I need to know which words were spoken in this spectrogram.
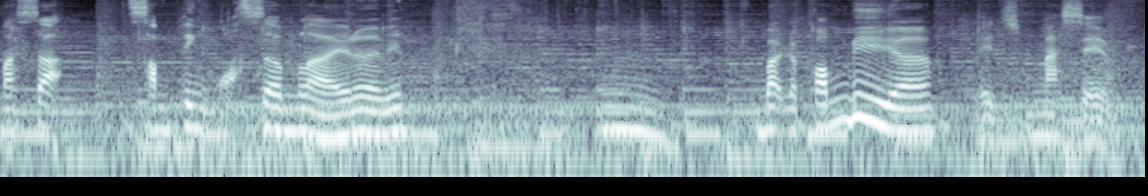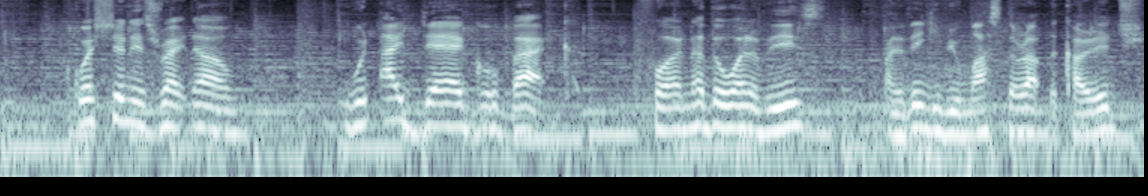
masak something awesome lah. You know what I mean? The combi, uh, it's massive. Question is right now, would I dare go back for another one of these? I think if you muster up the courage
